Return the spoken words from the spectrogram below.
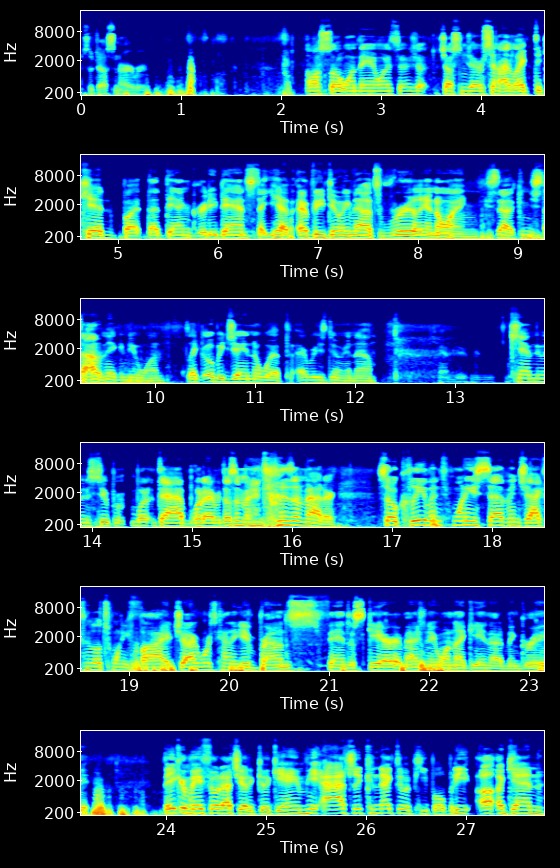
So Justin Herbert. Also, one thing I want to say, Justin Jefferson, I like the kid, but that damn griddy dance that you have everybody doing now, it's really annoying. So can you stop and make a new one? It's like OBJ in the whip. Everybody's doing it now. Cam Newton. Cam Newton, super, what, dab, whatever. Doesn't matter. Doesn't matter. So Cleveland 27, Jacksonville 25. Jaguars kind of gave Browns fans a scare. Imagine they won that game. That would have been great. Baker Mayfield actually had a good game. He actually connected with people, but he, uh, again,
